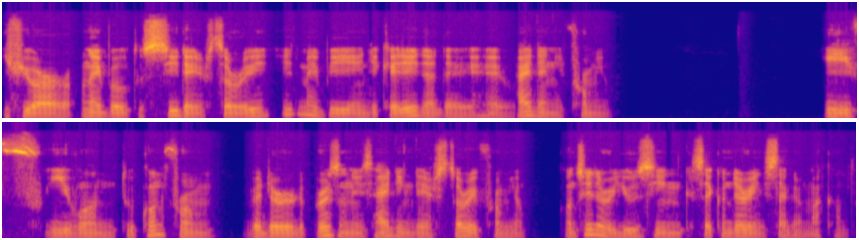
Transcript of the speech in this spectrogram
If you are unable to see their story, it may be indicated that they have hidden it from you. If you want to confirm whether the person is hiding their story from you, consider using secondary Instagram account.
